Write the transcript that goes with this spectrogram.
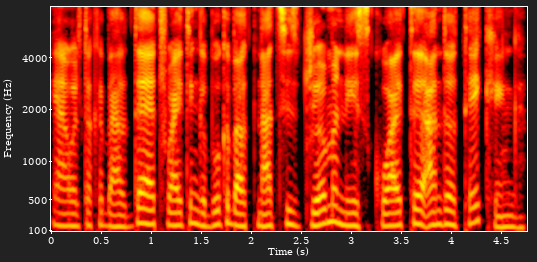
Yeah, we'll talk about that. Writing a book about Nazi Germany is quite an undertaking.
